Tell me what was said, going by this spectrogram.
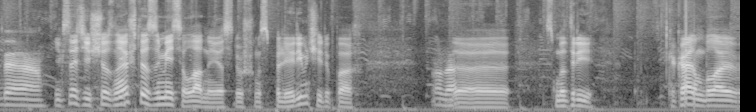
Да. И, кстати, еще знаешь, что я заметил? Ладно, если уж мы спойлерим черепах. Ну да. да смотри, Какая там была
